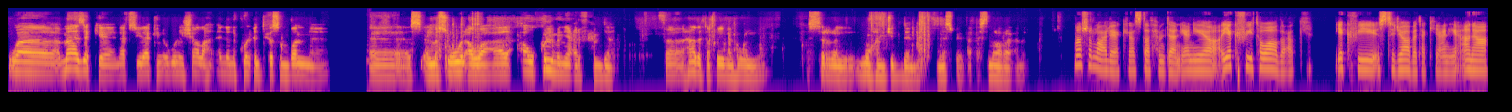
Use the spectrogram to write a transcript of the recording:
وما أزكي نفسي لكن أقول إن شاء الله إن نكون عند حسن ظن آه، المسؤول أو أو كل من يعرف حمدان. فهذا تقريبا هو السر المهم جدا بالنسبة لاستمرار العمل. ما شاء الله عليك يا أستاذ حمدان. يعني يكفي تواضعك يكفي استجابتك. يعني أنا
